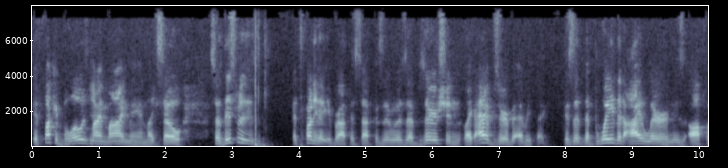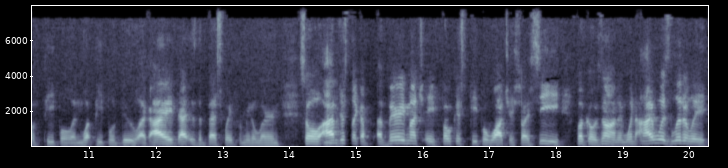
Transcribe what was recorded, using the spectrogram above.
It fucking blows my mind, man. Like so, so this was. It's funny that you brought this up because it was observation. Like I observe everything because the, the way that I learn is off of people and what people do. Like I, that is the best way for me to learn. So I'm mm. just like a, a very much a focused people watcher. So I see what goes on. And when I was literally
